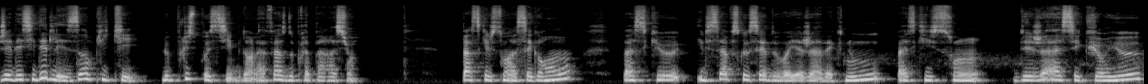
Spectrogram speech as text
j'ai décidé de les impliquer le plus possible dans la phase de préparation. Parce qu'ils sont assez grands, parce qu'ils savent ce que c'est de voyager avec nous, parce qu'ils sont déjà assez curieux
